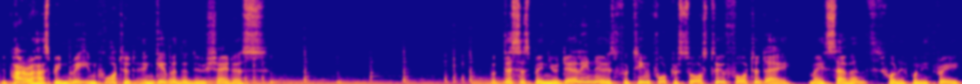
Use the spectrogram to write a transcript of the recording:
The pyro has been re-imported and given the new shaders. But this has been your daily news for Team Fortress Source 2 for today, May 7th, 2023.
